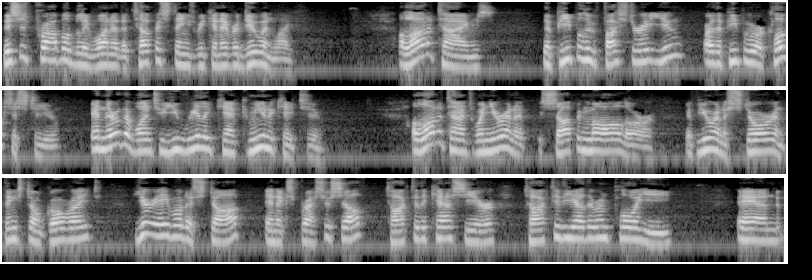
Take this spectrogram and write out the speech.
This is probably one of the toughest things we can ever do in life. A lot of times, the people who frustrate you are the people who are closest to you, and they're the ones who you really can't communicate to. A lot of times, when you're in a shopping mall or if you're in a store and things don't go right, you're able to stop and express yourself, talk to the cashier, talk to the other employee, and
